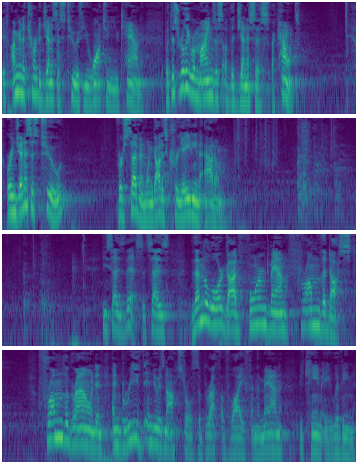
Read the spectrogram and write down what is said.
if, I'm gonna turn to Genesis 2 if you want to, you can. But this really reminds us of the Genesis account. Where in Genesis 2, verse 7, when God is creating Adam, he says this, it says, then the Lord God formed man from the dust, from the ground, and, and breathed into his nostrils the breath of life, and the man became a living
